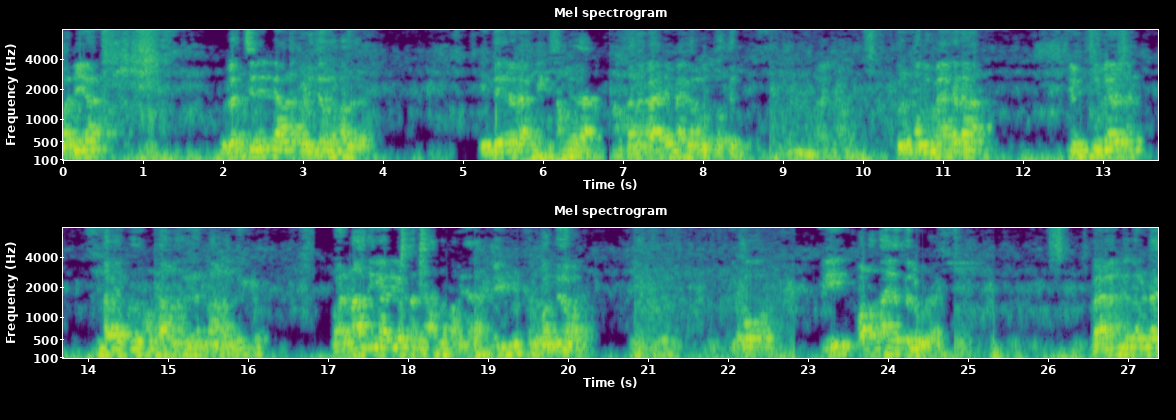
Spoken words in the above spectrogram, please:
വലിയ ഉലച്ചിലില്ലാതെ പിടിച്ചു നിന്നത്. ഇന്ത്യയിലെ ബാങ്കിങ് സംവിധാനം ധനകാര്യ മേഖല മൊത്തത്തിൽ. ഒരു പൊതുമേഖല ഇൻസുലേഷൻ ഉണ്ടായിരുന്നത് കൊണ്ടാണ് എന്നാണ് ഭരണാധികാരികൾ തന്നെ അത് പറയാൻ നിർബന്ധിതമാണ്. ഇപ്പോ ഈ പണനയത്തിലൂടെ ബാങ്കുകളുടെ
